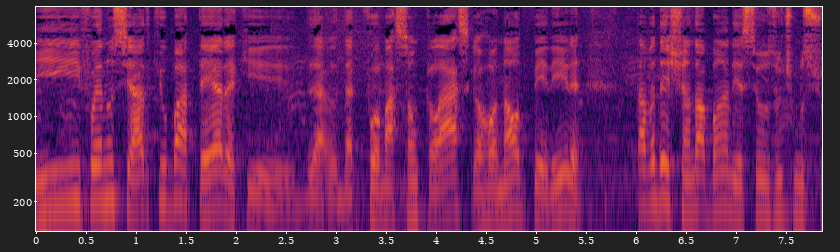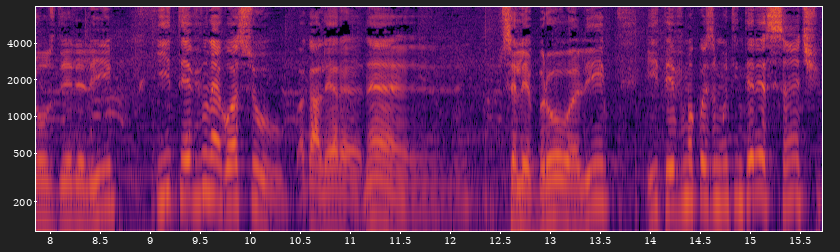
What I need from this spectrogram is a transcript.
e foi anunciado que o Batera, que, da, da formação clássica, Ronaldo Pereira, estava deixando a banda, esses os últimos shows dele ali. E teve um negócio, a galera, né, celebrou ali e teve uma coisa muito interessante.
